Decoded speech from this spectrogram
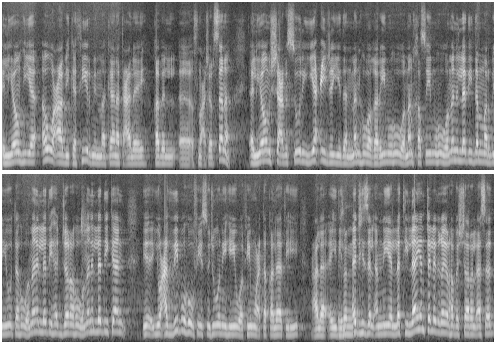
اليوم هي أوعى بكثير مما كانت عليه قبل 12 آه، سنة. اليوم الشعب السوري يعي جيدا من هو غريمه ومن خصيمه ومن الذي دمر بيوته ومن الذي هجره ومن الذي كان يعذبه في سجونه وفي معتقلاته على أيدي الأجهزة الأمنية التي لا يمتلك غيرها بشار الأسد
